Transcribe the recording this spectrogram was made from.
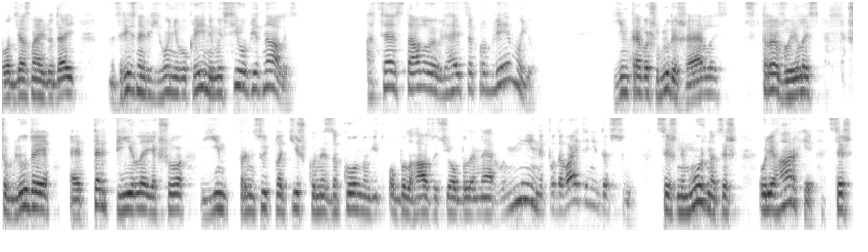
от я знаю людей з різних регіонів України. Ми всі об'єднались. А це стало, виявляється, проблемою. Їм треба, щоб люди жерлись, стравились, щоб люди е, терпіли, якщо їм принесуть платіжку незаконно від облгазу чи обленерго. Ні, не подавайте ніде в суд. Це ж не можна, це ж олігархи, це ж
